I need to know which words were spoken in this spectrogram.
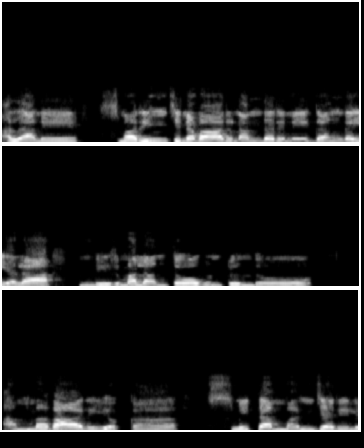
అలానే స్మరించిన వారినందరినీ గంగ ఎలా నిర్మలంతో ఉంటుందో అమ్మవారి యొక్క స్మిత మంజరిలు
